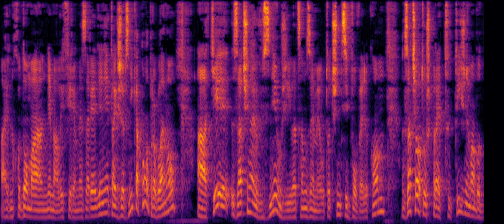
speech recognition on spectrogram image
a jednoducho doma nemali firemné zariadenie, takže vzniká plno problémov a tie začínajú zneužívať samozrejme útočníci vo veľkom. Začalo to už pred týždňom alebo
